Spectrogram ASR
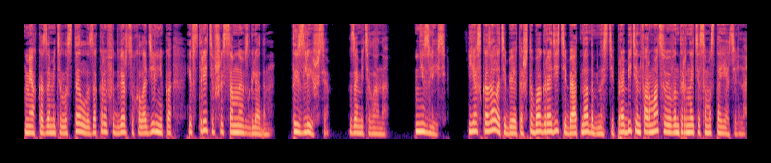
Мягко заметила Стелла, закрыв дверцу холодильника и встретившись со мной взглядом. «Ты злишься», — заметила она. «Не злись. Я сказала тебе это, чтобы оградить тебя от надобности пробить информацию в интернете самостоятельно.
